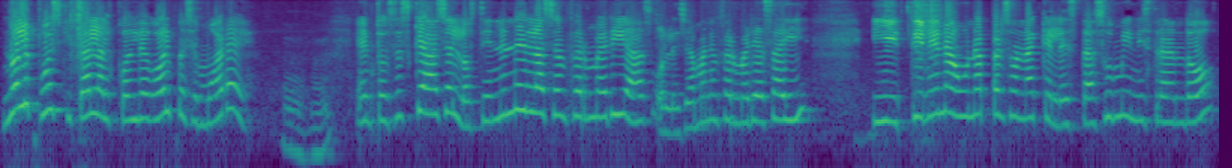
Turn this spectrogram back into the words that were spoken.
no le puedes quitar el alcohol de golpe, se muere. Entonces, ¿qué hacen? Los tienen en las enfermerías, o les llaman enfermerías ahí, y tienen a una persona que le está suministrando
